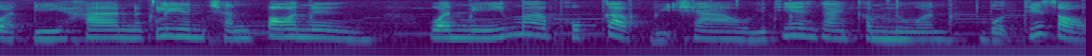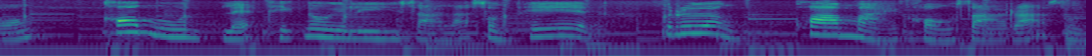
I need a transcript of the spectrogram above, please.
วัสดีค่ะนักเรียนชั้นป .1 วันนี้มาพบกับวิชาวิทยาการคำนวณ บทที่ 2 ข้อมูลและเทคโนโลยีสารสนเทศ เรื่องความหมายของสารสน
